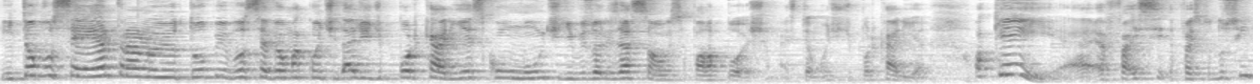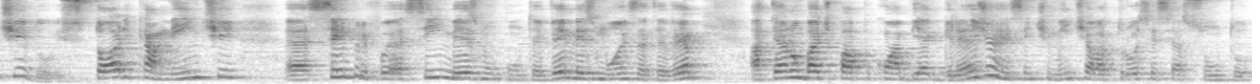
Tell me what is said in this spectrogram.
Então você entra no YouTube e você vê uma quantidade de porcarias com um monte de visualização. Você fala, poxa, mas tem um monte de porcaria. Ok, é, faz, faz todo sentido. Historicamente, é, sempre foi assim, mesmo com TV, mesmo antes da TV. Até num bate-papo com a Bia Granja, recentemente, ela trouxe esse assunto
